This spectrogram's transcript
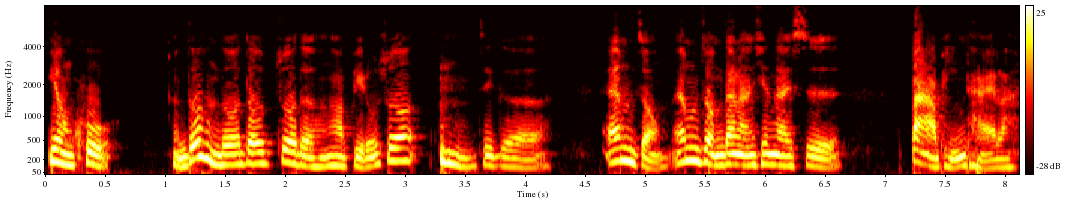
用户，很多很多都做得很好。比如说 这个 M 总，M 总当然现在是大平台了，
